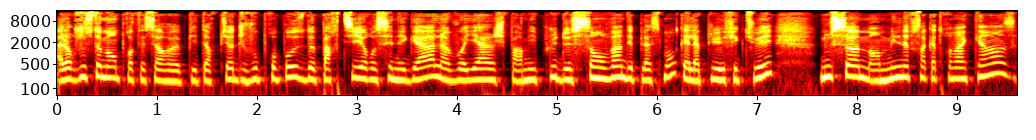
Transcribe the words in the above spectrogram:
Alors justement, professeur euh, Peter Piot, je vous propose de partir au Sénégal, un voyage parmi plus de 120 déplacements qu'elle a pu effectuer. Nous sommes en 1995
